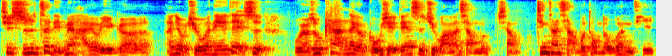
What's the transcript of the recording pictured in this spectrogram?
其实这里面还有一个很有趣的问题，这也是我有时候看那个狗血电视剧，晚上想不想经常想不懂的问题。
